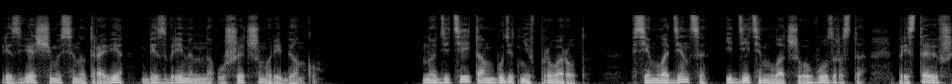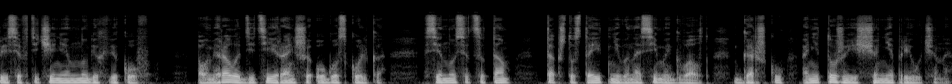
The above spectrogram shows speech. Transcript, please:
резвящемуся на траве безвременно ушедшему ребенку. Но детей там будет не в проворот. Все младенцы и дети младшего возраста, приставившиеся в течение многих веков. А умирало детей раньше ого сколько. Все носятся там, так что стоит невыносимый гвалт. К горшку они тоже еще не приучены.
